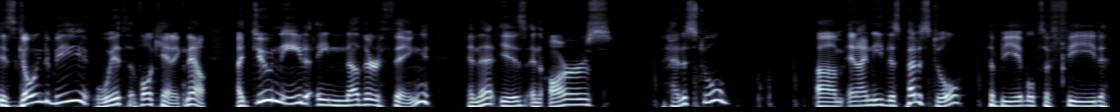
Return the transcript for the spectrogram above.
is going to be with volcanic. Now, I do need another thing and that is an Ars pedestal. Um, and I need this pedestal to be able to feed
